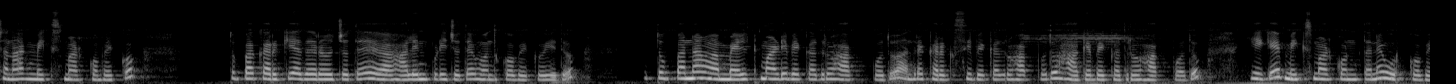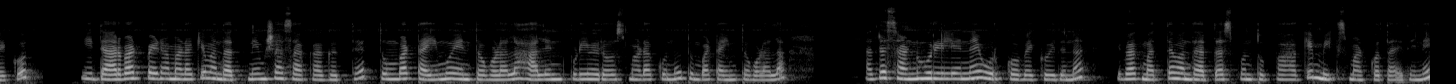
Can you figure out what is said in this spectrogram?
ಚೆನ್ನಾಗಿ ಮಿಕ್ಸ್ ಮಾಡ್ಕೋಬೇಕು. ತುಪ್ಪ ಕರಗಿ ಅದರ ಜೊತೆ, ಹಾಲಿನ ಪುಡಿ ಜೊತೆ ಹೊಂದ್ಕೋಬೇಕು ಇದು. ತುಪ್ಪನ ಮೆಲ್ಟ್ ಮಾಡಿ ಬೇಕಾದರೂ ಹಾಕ್ಬೋದು, ಅಂದರೆ ಕರಗಿಸಿ ಬೇಕಾದರೂ ಹಾಕ್ಬೋದು, ಹಾಗೆ ಬೇಕಾದರೂ ಹಾಕ್ಬೋದು. ಹೀಗೆ ಮಿಕ್ಸ್ ಮಾಡ್ಕೊತಾನೆ ಹುರ್ಕೋಬೇಕು. ಈ ಧಾರವಾಡ ಪೇಡ ಮಾಡೋಕ್ಕೆ ಒಂದು ಹತ್ತು ನಿಮಿಷ ಸಾಕಾಗುತ್ತೆ. ತುಂಬ ಟೈಮು ಏನು ತೊಗೊಳಲ್ಲ. ಹಾಲಿನ ಪುಡಿ ರೋಸ್ಟ್ ಮಾಡೋಕ್ಕೂ ತುಂಬ ಟೈಮ್ ತೊಗೊಳಲ್ಲ. ಆದರೆ ಸಣ್ಣ ಹುರಿಲಿಯೇ ಹುರ್ಕೋಬೇಕು ಇದನ್ನು. ಇವಾಗ ಮತ್ತೆ ಒಂದು ಅರ್ಧ ಸ್ಪೂನ್ ತುಪ್ಪ ಹಾಕಿ ಮಿಕ್ಸ್ ಮಾಡ್ಕೋತಾ ಇದ್ದೀನಿ.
